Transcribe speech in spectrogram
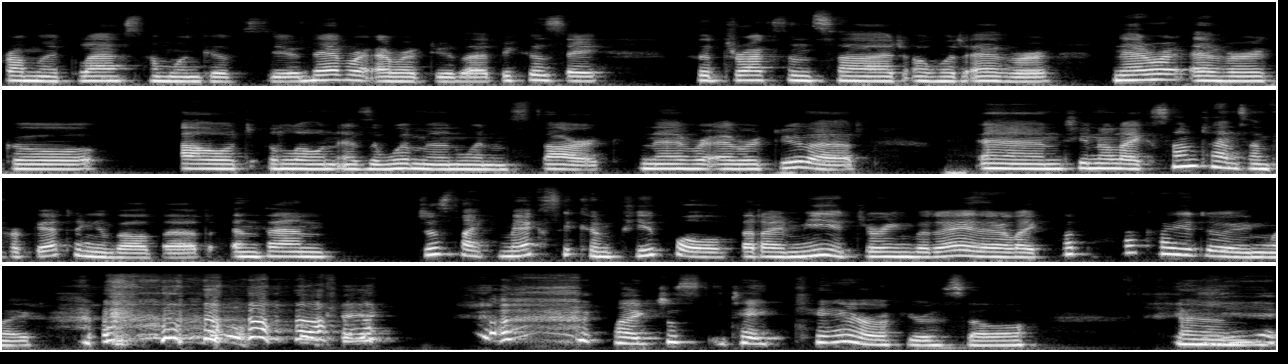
from a glass someone gives you. Never ever do that because they put drugs inside or whatever. Never ever go out alone as a woman when it's dark. Never ever do that. And, you know, like sometimes I'm forgetting about that. And then just like Mexican people that I meet during the day, they're like, what the fuck are you doing? Like, okay. like just take care of yourself. And yeah,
